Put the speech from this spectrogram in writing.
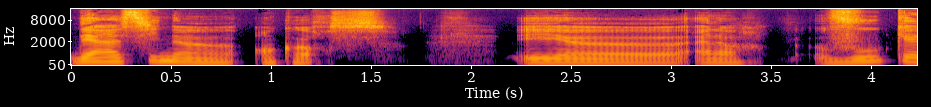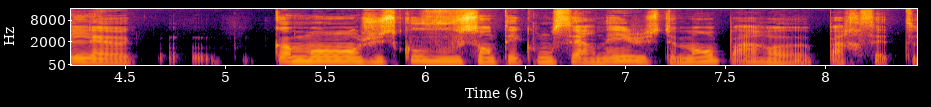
des racines euh, en Corse. Et alors, vous, quel, comment, jusqu'où vous vous sentez concerné justement par, par cette,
